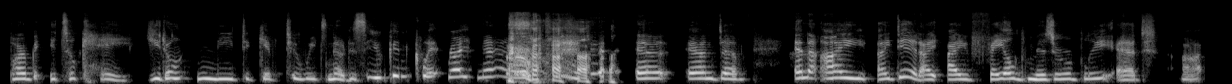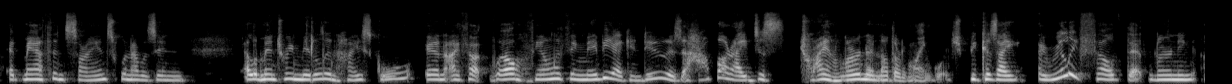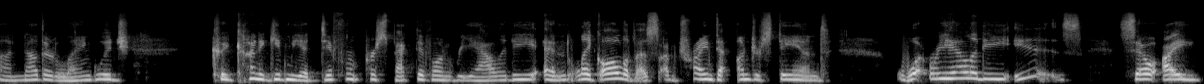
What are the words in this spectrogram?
Barb, it's okay. You don't need to give two weeks' notice. You can quit right now. and, and um, and I I did. I I failed miserably at uh, at math and science when I was in elementary, middle, and high school. And I thought, well, the only thing maybe I can do is how about I just try and learn another language because I I really felt that learning another language could kind of give me a different perspective on reality. And like all of us, I'm trying to understand what reality is. So I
